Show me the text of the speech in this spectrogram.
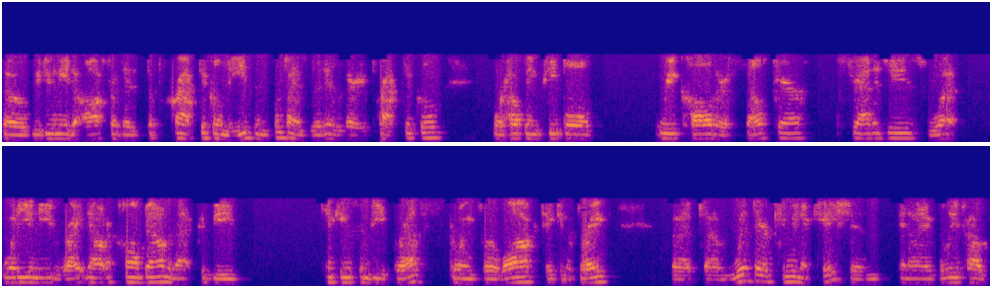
So we do need to offer the, the practical needs, and sometimes it is very practical. We're helping people recall their self-care strategies. What what do you need right now to calm down? And that could be taking some deep breaths, going for a walk, taking a break. But um, with their communication, and I believe how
